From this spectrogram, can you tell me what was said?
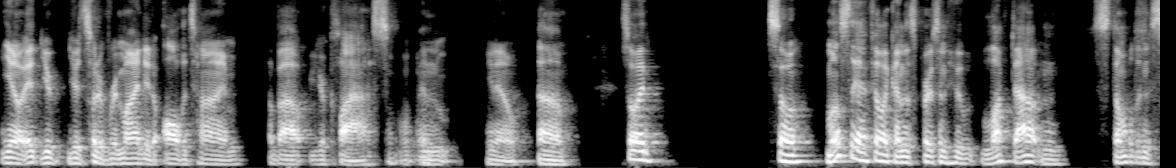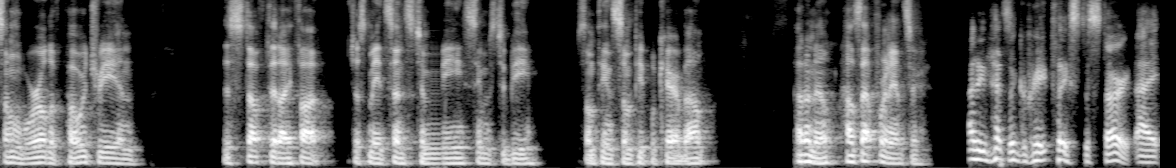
you know, it, you're you're sort of reminded all the time about your class, and you know, um, so I, so mostly I feel like I'm this person who lucked out and stumbled into some world of poetry, and this stuff that I thought just made sense to me seems to be something some people care about. I don't know. How's that for an answer? I think that's a great place to start. I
